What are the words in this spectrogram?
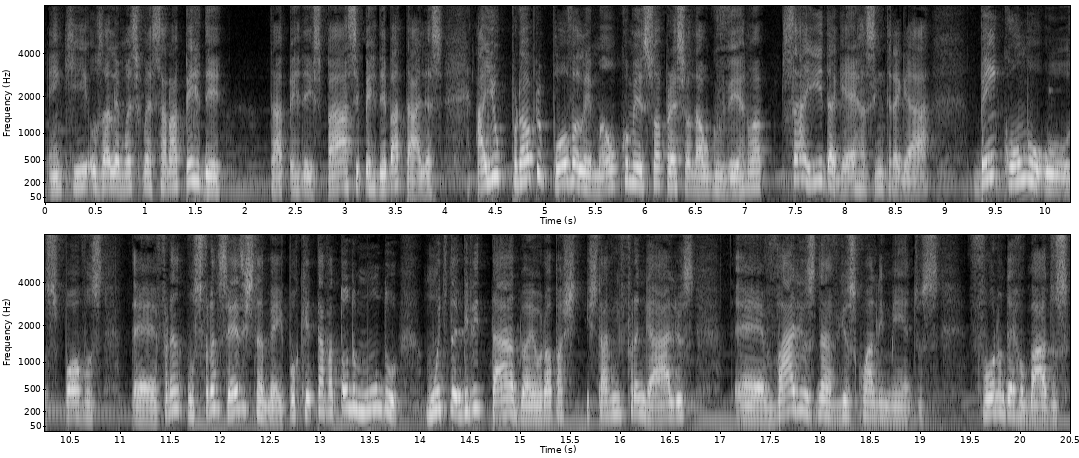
em que os alemães começaram a perder. Tá? Perder espaço e perder batalhas. Aí o próprio povo alemão começou a pressionar o governo a sair da guerra, se entregar, bem como os povos, é, fran os franceses também, porque estava todo mundo muito debilitado, a Europa estava em frangalhos, é, vários navios com alimentos foram derrubados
